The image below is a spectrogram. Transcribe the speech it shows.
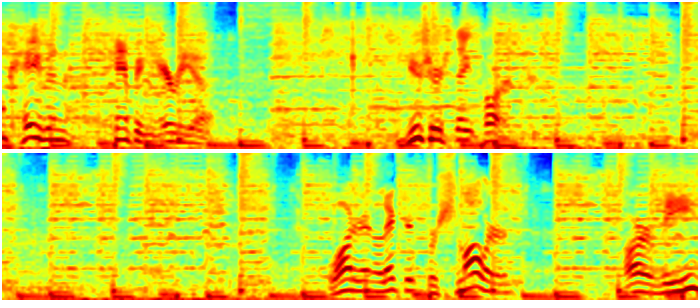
Oak Haven Camping Area, Buescher State Park. Water and electric for smaller RVs.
